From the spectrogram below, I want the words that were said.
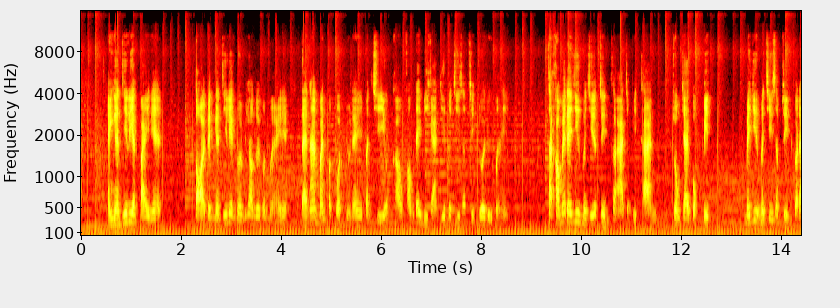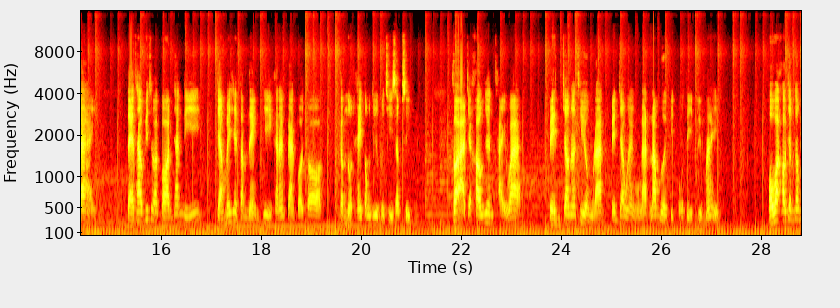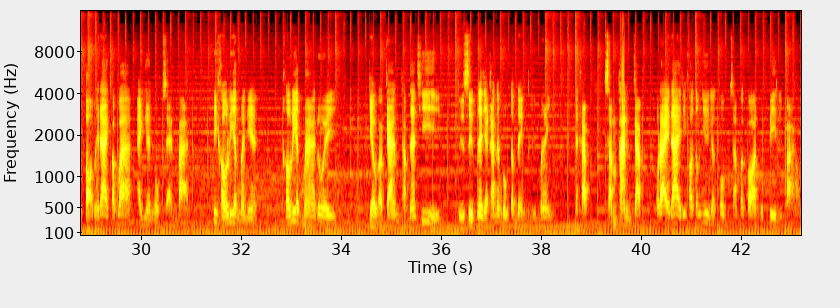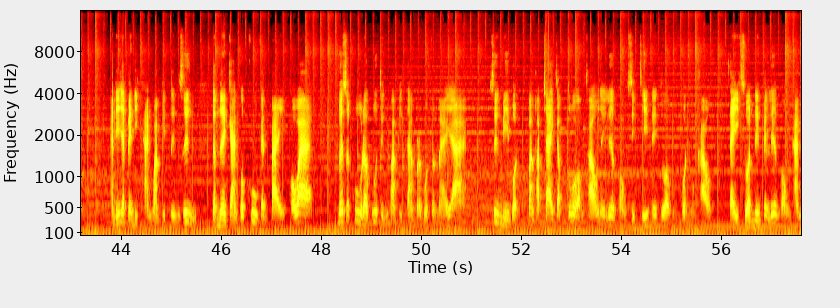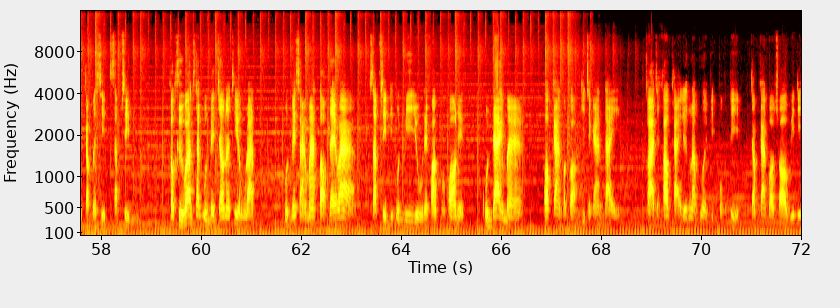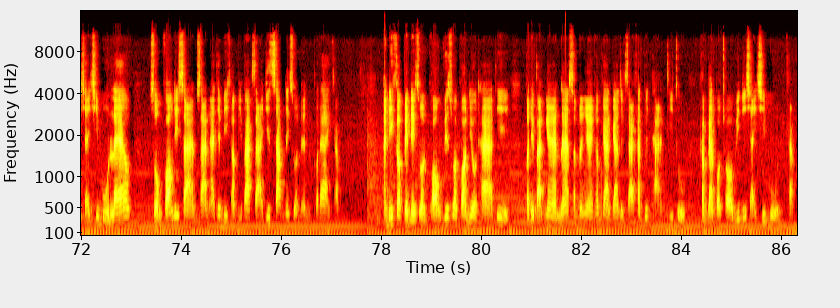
ไอ้เงินที่เรียกไปเนี่ยต่อให้เป็นเงินที่เรียกโดยไม่ชอบด้วยกฎหมายเนี่ยแต่ถ้ามันปรากฏอยู่ในบัญชีของเขาเขาได้มีการยื่นบัญชีทรัพย์สินด้วยหรือไม่ ถ้าเขาไม่ได้ยื่นบัญชีทรัพย์สินก็อาจจะผิดฐานจงใจปกปิด ไม่ยื่นบัญชีทรัพย์สินก็ได้ แต่ถ้าวิศวกรท่านนี้ยังไม่ใช่ตำแหน่งที่คณะกรรมการปชกำหนดให้ต้องยื่นบัญชีทรัพย์สิน ก็อาจจะเข้าเงื่อนไขว่า เป็นเจ้าหน้าที่ของรัฐ เป็นเจ้างานของรัฐร่ำรวยผิดปกติหรือไม่ เพราะว่าเขาจะต้องตอบให้ได้ครับว่าไอ้เงิน6 0 0 0 0 0 บาท ที่เขาเรียกมาเนี่ยเขาเรียกมาโดยเกี่ยวกับการทำหน้าที่หรือสืบเนื่องจากการดำรงตำแหน่งหรือไม่นะครับ สัมพันธ์กับรายได้ที่เขาต้องยื่นกับกรมสรรพากรทุกปีหรือเปล่า อันนี้จะเป็นอีกฐานความผิดหนึ่งซึ่งดำเนินการควบคู่กันไป เพราะว่าเมื่อสักครู่เราพูดถึงความผิดตามประมวลกฎหมายอาญา ซึ่งมีบทบังคับใช้กับตัวของเขาในเรื่องของสิทธิในตัวบุคคลของเขา แต่อีกส่วนหนึ่งเป็นเรื่องของทางกรรมสิทธิ์ทรัพย์สิน ก็คือว่าถ้าคุณเป็นเจ้าหน้าที่ของรัฐ คุณไม่สามารถตอบได้ว่าทรัพย์สินที่คุณมีอยู่ในความครอบครองเนี่ยคุณได้มาเพราะการประกอบกิจการใด ก็อาจจะเข้าข่ายเรื่องร่ำรวยผิดปกติ กับการปชวินิจฉัยชี้มูลแล้ว ส่งฟ้องที่ศาลศาลอาจจะมีคำพิพากษายึดทรัพย์ในส่วนนั้นก็ได้ครับ อันนี้ก็เป็นในส่วนของวิศวกรโยธาที่ ปฏิบัติงานณสำนักงานคำการการศึกษาขั้นพื้นฐานที่ถูกคำการปชวินิจฉัยชี้มูลครับ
